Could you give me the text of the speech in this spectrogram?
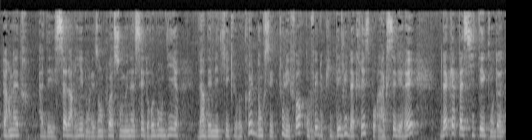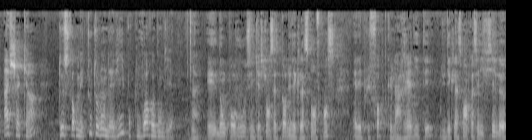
permettre à des salariés dont les emplois sont menacés de rebondir vers des métiers qui recrutent. Donc c'est tout l'effort qu'on fait depuis le début de la crise pour accélérer la capacité qu'on donne à chacun de se former tout au long de la vie pour pouvoir rebondir. Et donc pour vous, c'est une question, cette peur du déclassement en France, elle est plus forte que la réalité du déclassement? Après, c'est difficile,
